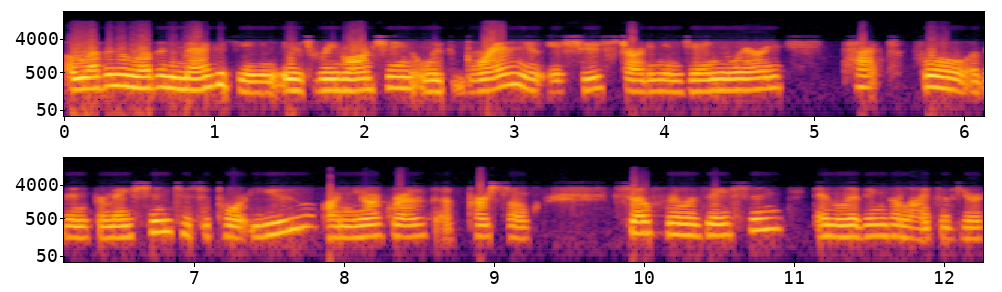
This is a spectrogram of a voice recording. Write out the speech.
1111 magazine is relaunching with brand new issues starting in January, packed full of information to support you on your growth of personal self-realization and living the life of your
